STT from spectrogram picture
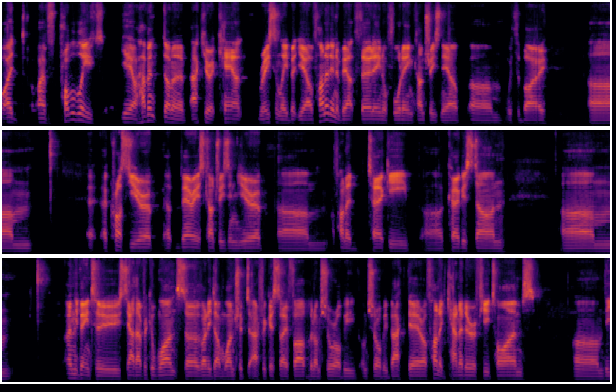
I I've probably yeah I haven't done an accurate count recently, but yeah I've hunted in about thirteen or fourteen countries now um, with the bow. Um, across Europe, uh, various countries in Europe. Um, I've hunted Turkey, uh, Kyrgyzstan. Um, only been to South Africa once, so I've only done one trip to Africa so far. But I'm sure I'll be I'm sure I'll be back there. I've hunted Canada a few times. Um, the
